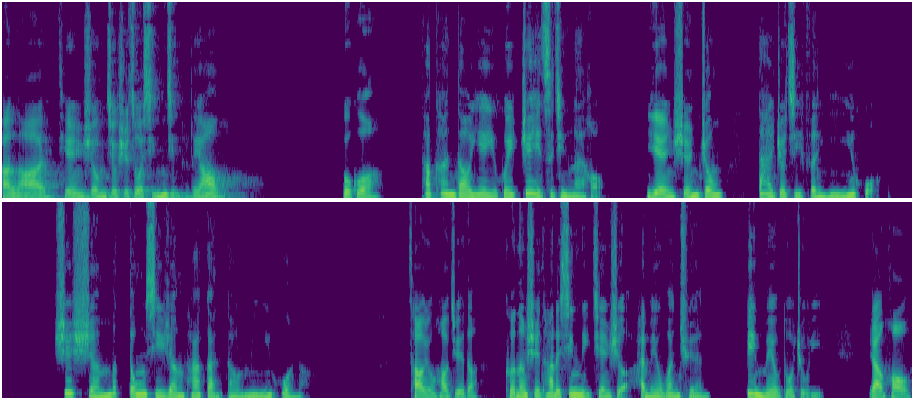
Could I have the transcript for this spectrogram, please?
看来天生就是做刑警的料啊！不过，他看到叶一辉这次进来后，眼神中带着几分疑惑。是什么东西让他感到了迷惑呢？曹永浩觉得可能是他的心理建设还没有完全，并没有多注意，然后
